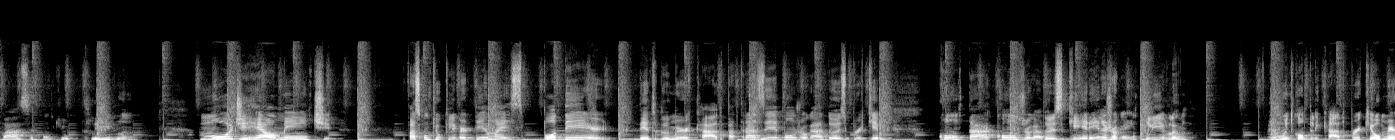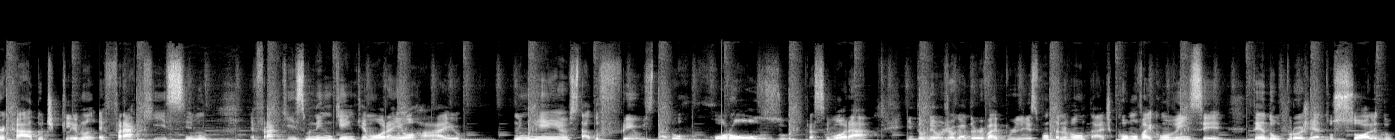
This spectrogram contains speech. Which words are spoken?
faça com que o Cleveland mude realmente. Faz com que o Cleveland tenha mais poder dentro do mercado para trazer bons jogadores, porque contar com os jogadores querendo jogar em Cleveland é muito complicado, porque o mercado de Cleveland é fraquíssimo, é fraquíssimo, ninguém quer morar em Ohio, ninguém, é um estado frio, estado horroroso para se morar. Então nenhum jogador vai por livre espontânea vontade. Como vai convencer? Tendo um projeto sólido,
